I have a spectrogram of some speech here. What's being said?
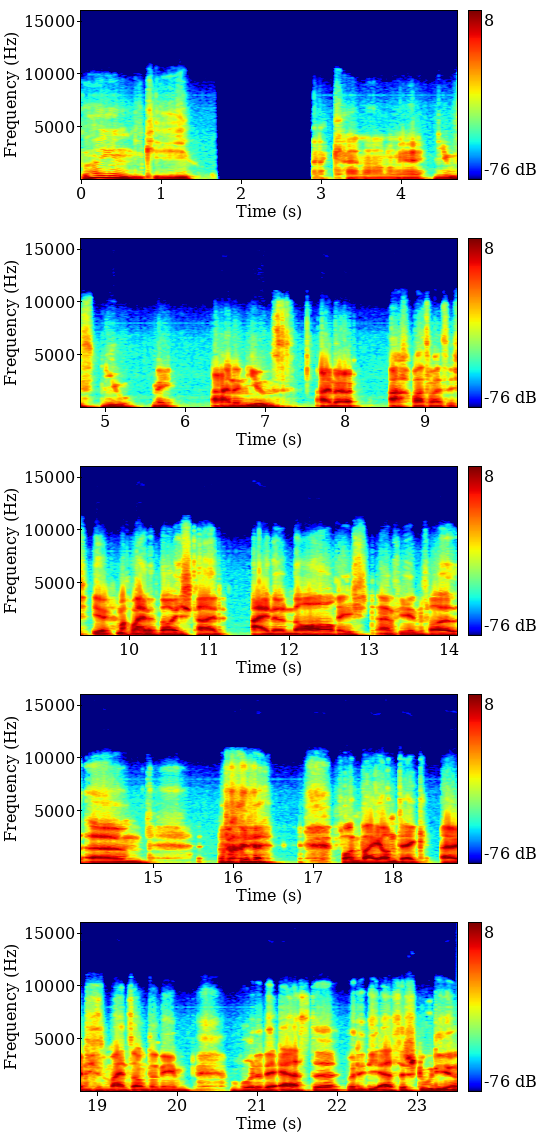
bei Niki. Keine Ahnung, ey. News? New? Nee. Eine News. Eine, ach, was weiß ich. Hier, mach weiter. Eine Neuigkeit. Eine Nachricht auf jeden Fall. Ähm, von BioNTech, äh, diesem Mainzer Unternehmen, wurde der erste, wurde die erste Studie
